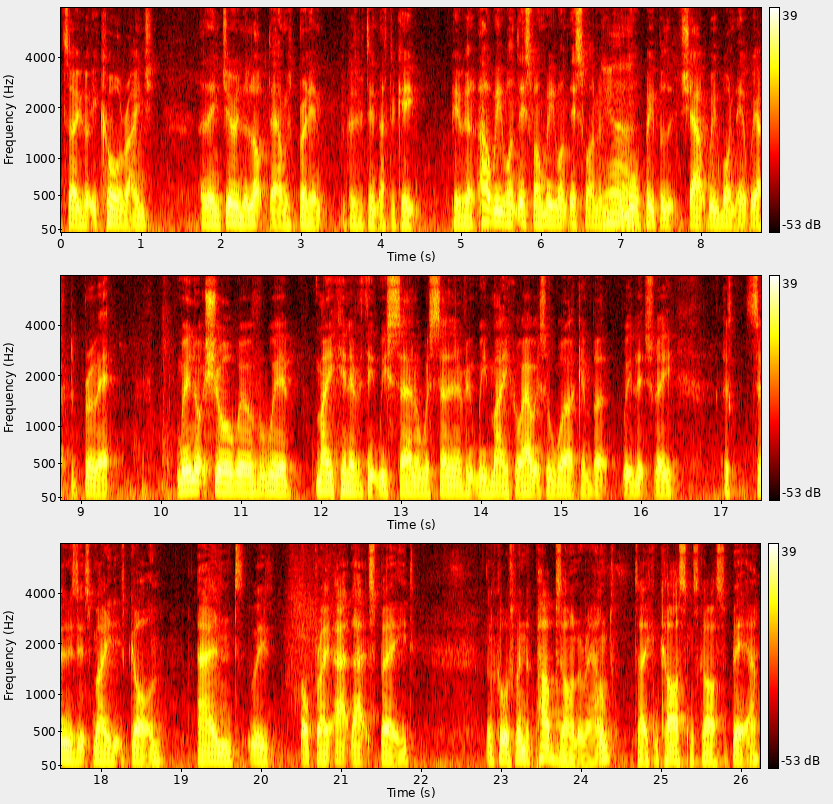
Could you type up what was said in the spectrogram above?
So you've got your core range. And then during the lockdown was brilliant because we didn't have to keep people going, oh, we want this one, we want this one. And Yeah. the more people that shout, we want it, we have to brew it. We're not sure whether we're making everything we sell or we're selling everything we make or how it's all working, but we literally, as soon as it's made, it's gone. And we operate at that speed. And of course, when the pubs aren't around, taking casks and casks of beer,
